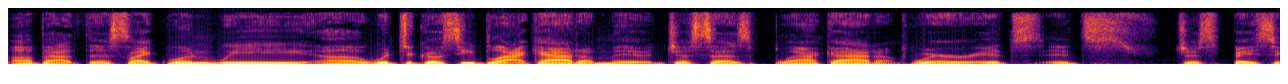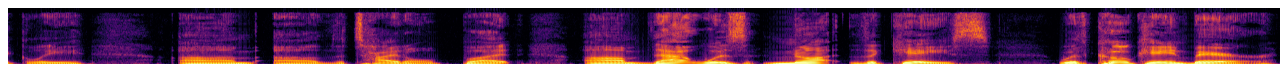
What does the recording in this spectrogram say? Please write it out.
about this. Like when we uh, went to go see black adam it just says black adam where it's it's just basically um, uh, the title. But um, that was not the case with cocaine bear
